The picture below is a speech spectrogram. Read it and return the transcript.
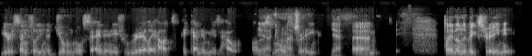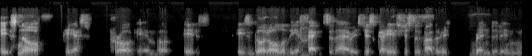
you're essentially in a jungle setting, and it's really hard to pick enemies out on Yeah, I a can small screen. Yeah. Um, playing on the big screen, it, it's no PS Pro game, but it's it's good. All of the Mm. effects are there. It's just got, it's just the fact that it's rendered in,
